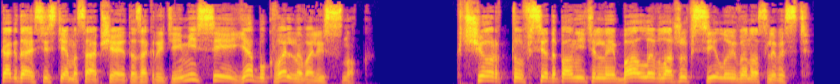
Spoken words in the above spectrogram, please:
Когда система сообщает о закрытии миссии, я буквально валюсь с ног. К черту все дополнительные баллы вложу в силу и выносливость.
